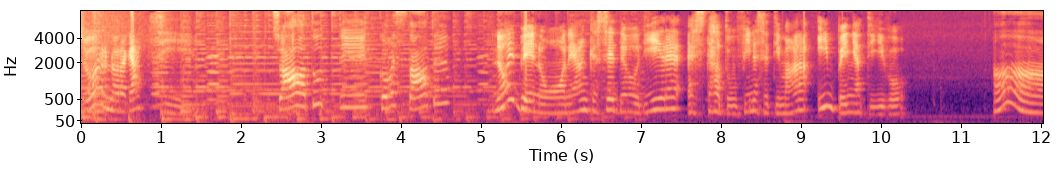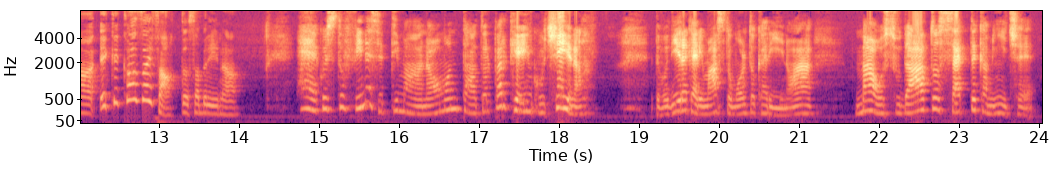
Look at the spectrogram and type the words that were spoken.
Buongiorno ragazzi! Ciao a tutti, come state? Noi benone, anche se devo dire è stato un fine settimana impegnativo. Ah, e che cosa hai fatto Sabrina? Eh, questo fine settimana ho montato il parquet in cucina. Devo dire che è rimasto molto carino, eh. Ma ho sudato sette camicie.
